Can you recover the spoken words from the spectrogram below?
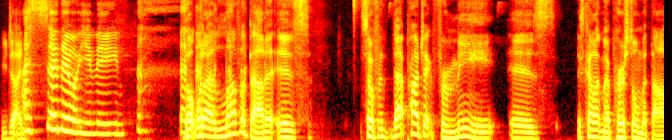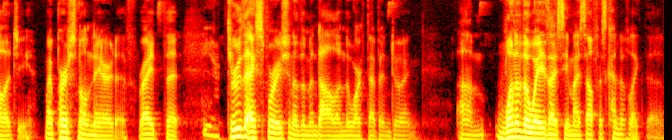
You, I, I so know what you mean. but what I love about it is, so for that project for me is it's kind of like my personal mythology, my personal narrative, right? That yeah. through the exploration of the mandala and the work that I've been doing, um, one of the ways I see myself is kind of like the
